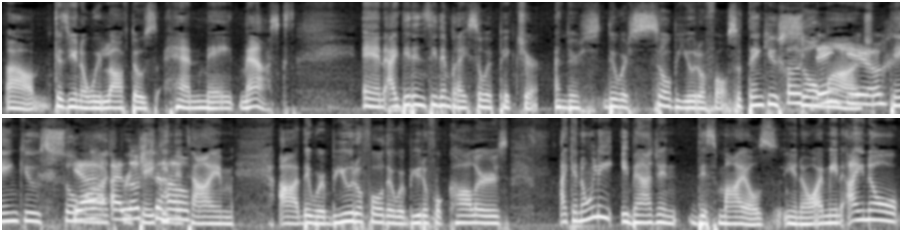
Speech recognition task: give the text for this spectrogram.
because um, you know we love those handmade masks and I didn't see them, but I saw a picture, and they're they were so beautiful. So thank you oh, so thank much. You. Thank you so yeah, much I for taking the time. Uh, they were beautiful. They were beautiful colors. I can only imagine the smiles. You know, I mean, I know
